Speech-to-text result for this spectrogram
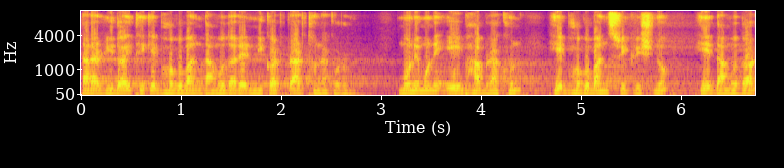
তারা হৃদয় থেকে ভগবান দামোদরের নিকট প্রার্থনা করুন। মনে মনে এই ভাব রাখুন, হে ভগবান শ্রীকৃষ্ণ, হে দামোদর,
